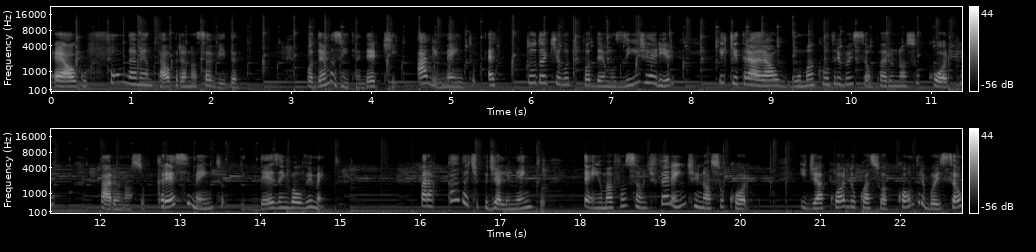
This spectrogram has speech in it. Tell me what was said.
é algo fundamental para a nossa vida. Podemos entender que alimento é tudo aquilo que podemos ingerir e que trará alguma contribuição para o nosso corpo, para o nosso crescimento e desenvolvimento. Para cada tipo de alimento, tem uma função diferente em nosso corpo, e de acordo com a sua contribuição,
